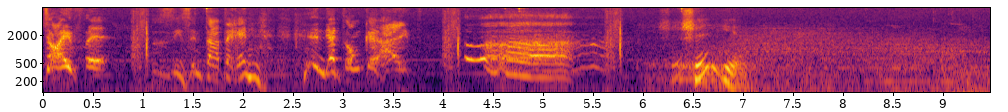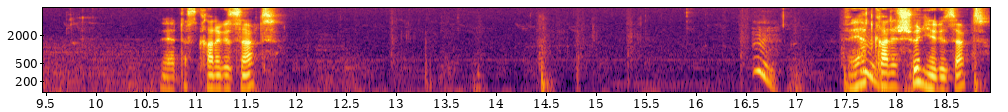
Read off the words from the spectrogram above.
Teufel. Sie sind da drin, in der Dunkelheit. Ah. Schön hier. Wer hat das gerade gesagt? Wer hat gerade schön hier gesagt?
